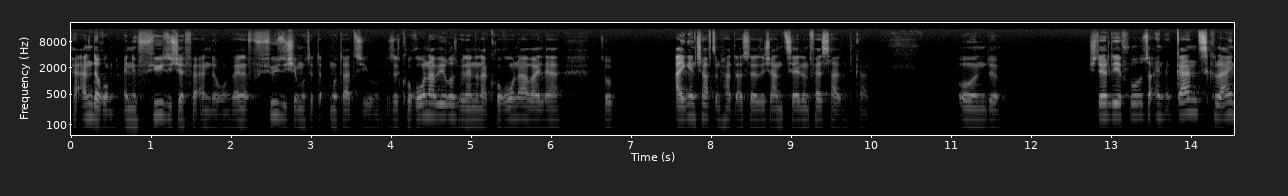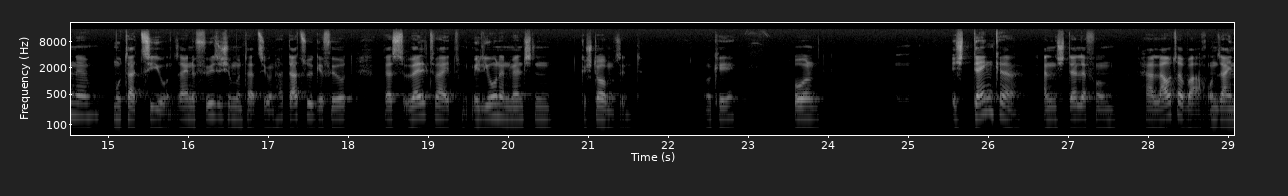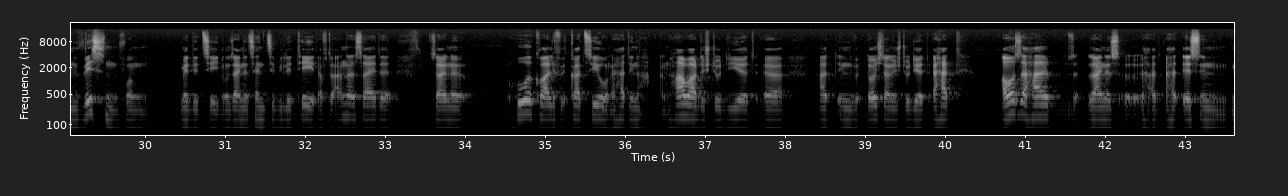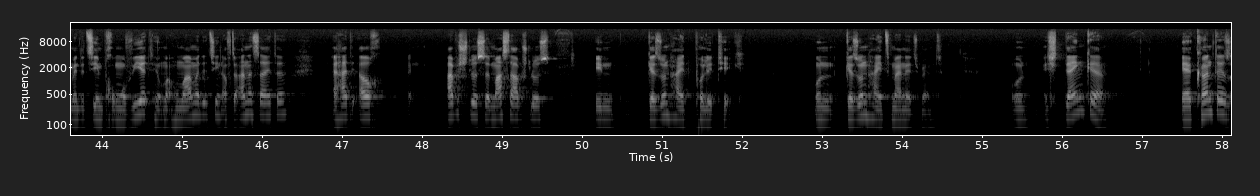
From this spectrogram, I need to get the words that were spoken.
Veränderung, eine physische Veränderung, eine physische Mutation. Dieses Coronavirus, wir nennen das Corona, weil er so Eigenschaften hat, dass er sich an Zellen festhalten kann. Und äh, stell dir vor, so eine ganz kleine Mutation, seine physische Mutation, hat dazu geführt, dass weltweit Millionen Menschen gestorben sind. Okay? Und ich denke, anstelle von Herr Lauterbach und sein Wissen von Medizin und seine Sensibilität, auf der anderen Seite seine hohe Qualifikation. Er hat in Harvard studiert, er hat in Deutschland studiert, er hat außerhalb seines, äh, hat, hat ist in Medizin promoviert, Humanmedizin. Auf der anderen Seite, er hat auch Abschlüsse, Masterabschluss in Gesundheitspolitik und Gesundheitsmanagement. Und ich denke, er könnte,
